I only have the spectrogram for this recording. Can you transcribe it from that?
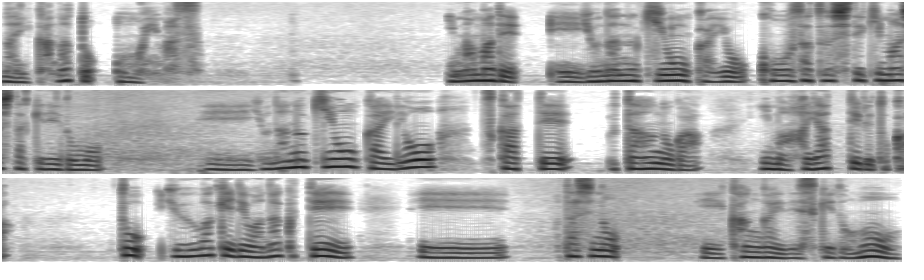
ないかなと思います。今までえー、夜な抜き音階を考察してきましたけれども、えー、夜な抜き音階を使って歌うのが今流行ってるとかというわけではなくて、えー、私の、えー、考えですけども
